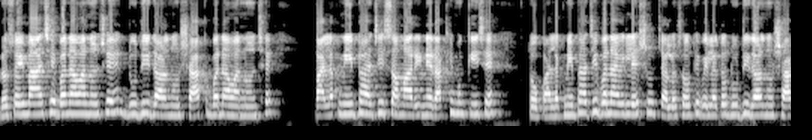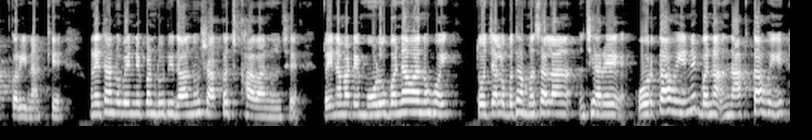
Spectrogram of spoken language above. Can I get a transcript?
રસોઈમાં આજે બનાવવાનું છે, દૂધી દાળનું શાક બનાવવાનું છે. પાલકની ભાજી સમારીને રાખી મૂકી છે. તો પાલકની ભાજી બનાવી લેશું. ચાલો સૌથી પહેલાં તો દૂધી દાળનું શાક કરી નાખીએ. અને ધાનુબેનને પણ દૂધી દાળનું શાક જ ખાવાનું છે. તો એના માટે મોળું બનાવવાનું હોય તો ચાલો બધા મસાલા જ્યારે ઓરતા હોઈએ ને, બના, નાખતા હોઈએ,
